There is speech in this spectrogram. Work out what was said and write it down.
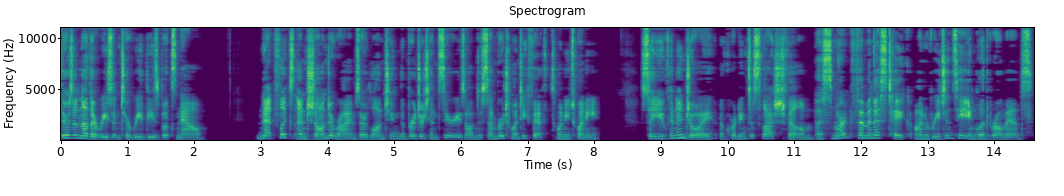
There's another reason to read these books now. Netflix and Shonda Rhimes are launching the Bridgerton series on December 25th, 2020. So you can enjoy, according to Slash Film, a smart feminist take on Regency England romance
